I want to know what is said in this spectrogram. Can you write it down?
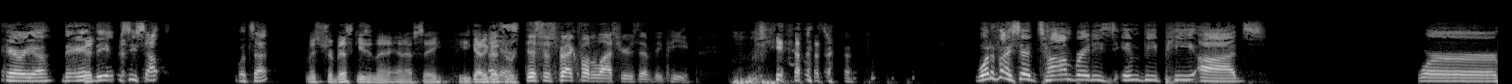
area. The the NFC South. What's that? Mitch Trubisky's in the NFC. He's got to go That's through. disrespectful to last year's MVP. yeah, that's What if I said Tom Brady's MVP odds were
